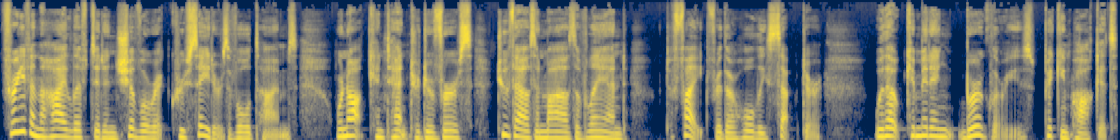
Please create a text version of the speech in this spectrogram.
For even the high lifted and chivalric crusaders of old times were not content to traverse 2,000 miles of land to fight for their holy scepter without committing burglaries, picking pockets,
